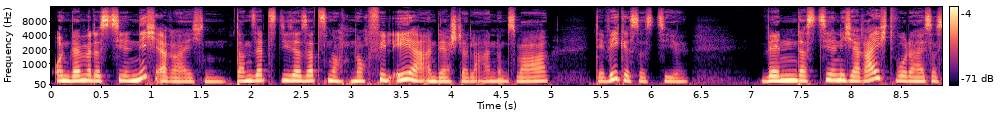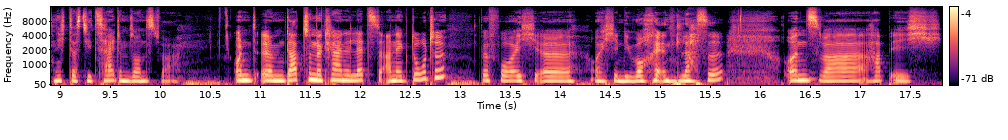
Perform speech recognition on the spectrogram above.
Und wenn wir das Ziel nicht erreichen, dann setzt dieser Satz noch, noch viel eher an der Stelle an. Und zwar, der Weg ist das Ziel. Wenn das Ziel nicht erreicht wurde, heißt das nicht, dass die Zeit umsonst war. Und ähm, dazu eine kleine letzte Anekdote, bevor ich äh, euch in die Woche entlasse. Und zwar habe ich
